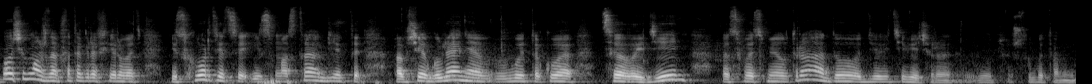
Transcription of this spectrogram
В общем, можно фотографировать из Хортицы, из моста объекты. Вообще гуляние будет такое целый день с 8 утра до 9 вечера, вот, чтобы там...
